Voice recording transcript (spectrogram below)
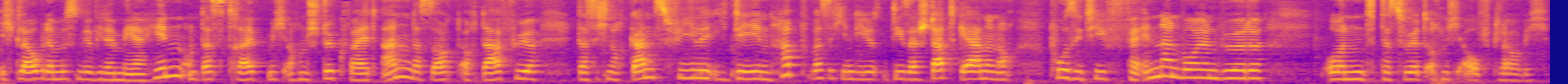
ich glaube, da müssen wir wieder mehr hin und das treibt mich auch ein Stück weit an. Das sorgt auch dafür, dass ich noch ganz viele Ideen habe, was ich in die, dieser Stadt gerne noch positiv verändern wollen würde. Und das hört auch nicht auf, glaube ich.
